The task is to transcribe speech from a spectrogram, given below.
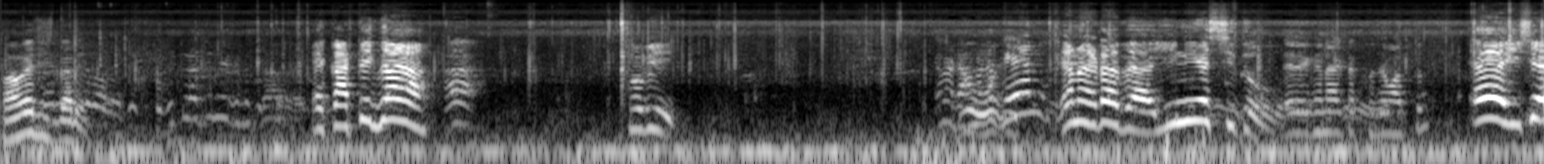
পাওয়া গেছিস দাঁড়িয়ে এই কার্তিক দা। ছবি। কেন এটা ই নিয়ে এসছি তো। এখানে একটা খুঁজে মারতো। এ ইসে।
